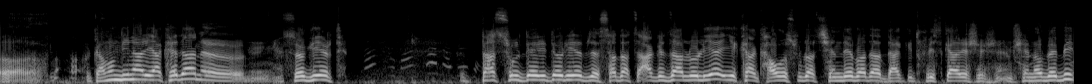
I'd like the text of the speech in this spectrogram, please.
გამომდინარე აქედან ზოგიერთ დასულ ტერიტორიებზე სადაც აკრძალულია იქა ქაოსურად შენდება და დაკითხვის გარეშე შენობები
